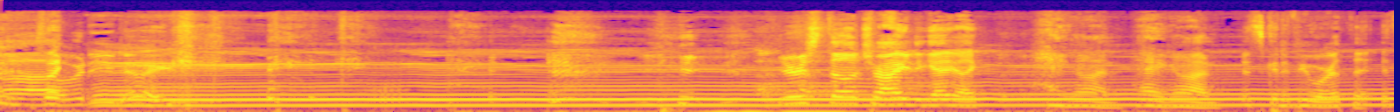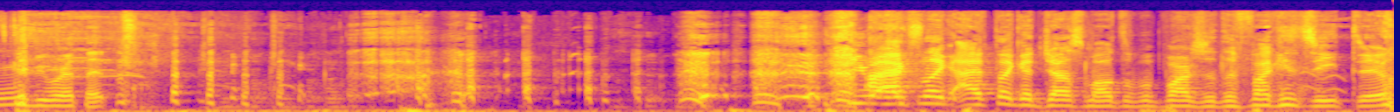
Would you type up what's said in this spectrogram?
uh, what are you doing? doing? You're still trying to get. You're like, hang on, hang on. It's gonna be worth it. It's gonna be worth it. You act like I have to like adjust multiple parts of the fucking seat too.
